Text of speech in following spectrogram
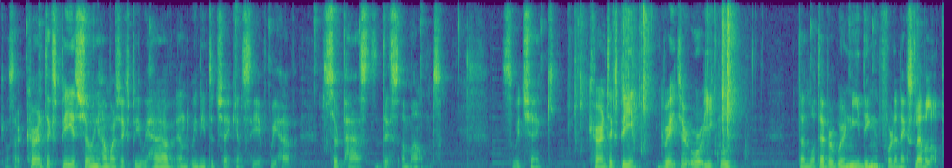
Because our current XP is showing how much XP we have and we need to check and see if we have surpassed this amount. So we check current XP greater or equal than whatever we're needing for the next level up.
